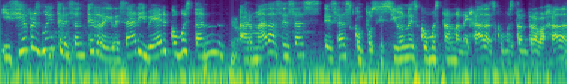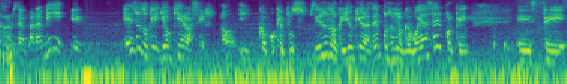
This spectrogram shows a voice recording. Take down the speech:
Y siempre es muy interesante regresar y ver cómo están armadas esas, esas composiciones, cómo están manejadas, cómo están trabajadas. O sea, para mí, eh, eso es lo que yo quiero hacer, ¿no? Y como que pues si eso es lo que yo quiero hacer, pues es lo que voy a hacer porque este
